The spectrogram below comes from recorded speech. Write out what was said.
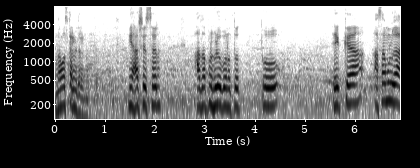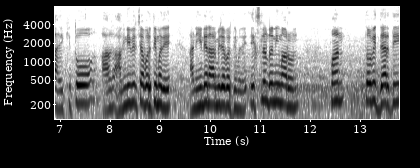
नमस्कार मित्रांनो. मी हर्षेश सर. आज आपण व्हिडिओ बनवतो. तो एक असा मुलगा आहे की तो आग अग्निवीरच्या भरतीमध्ये आणि इंडियन आर्मीच्या भरतीमध्ये एक्सलंट रनिंग मारून पण तो विद्यार्थी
